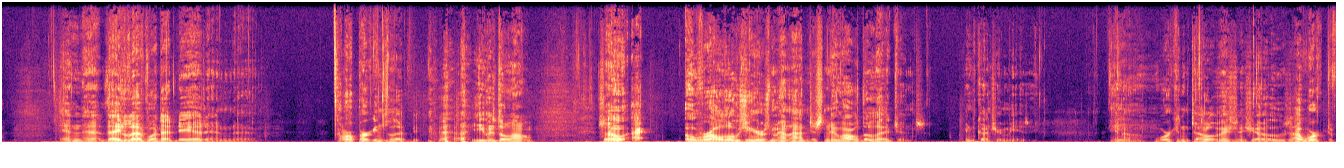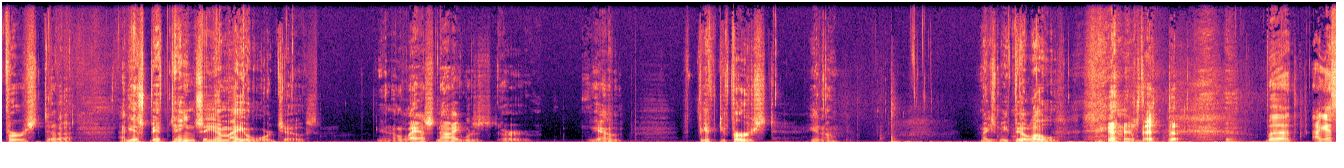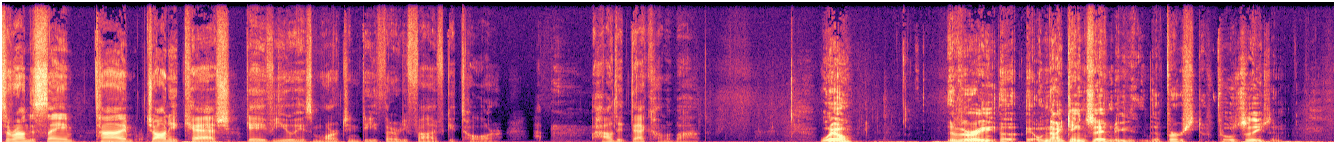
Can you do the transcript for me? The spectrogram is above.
and uh, they loved what I did, and uh, Carl Perkins loved it. he was along. So I, over all those years, man, I just knew all the legends in country music. You know, working television shows. I worked the first, uh, I guess, 15 CMA award shows. You know, last night was, or, yeah, 51st, you know. Makes me feel old. But I guess around the same time, Johnny Cash gave you his Martin D35 guitar. How did that come about? Well, the very uh, 1970, the first full season,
